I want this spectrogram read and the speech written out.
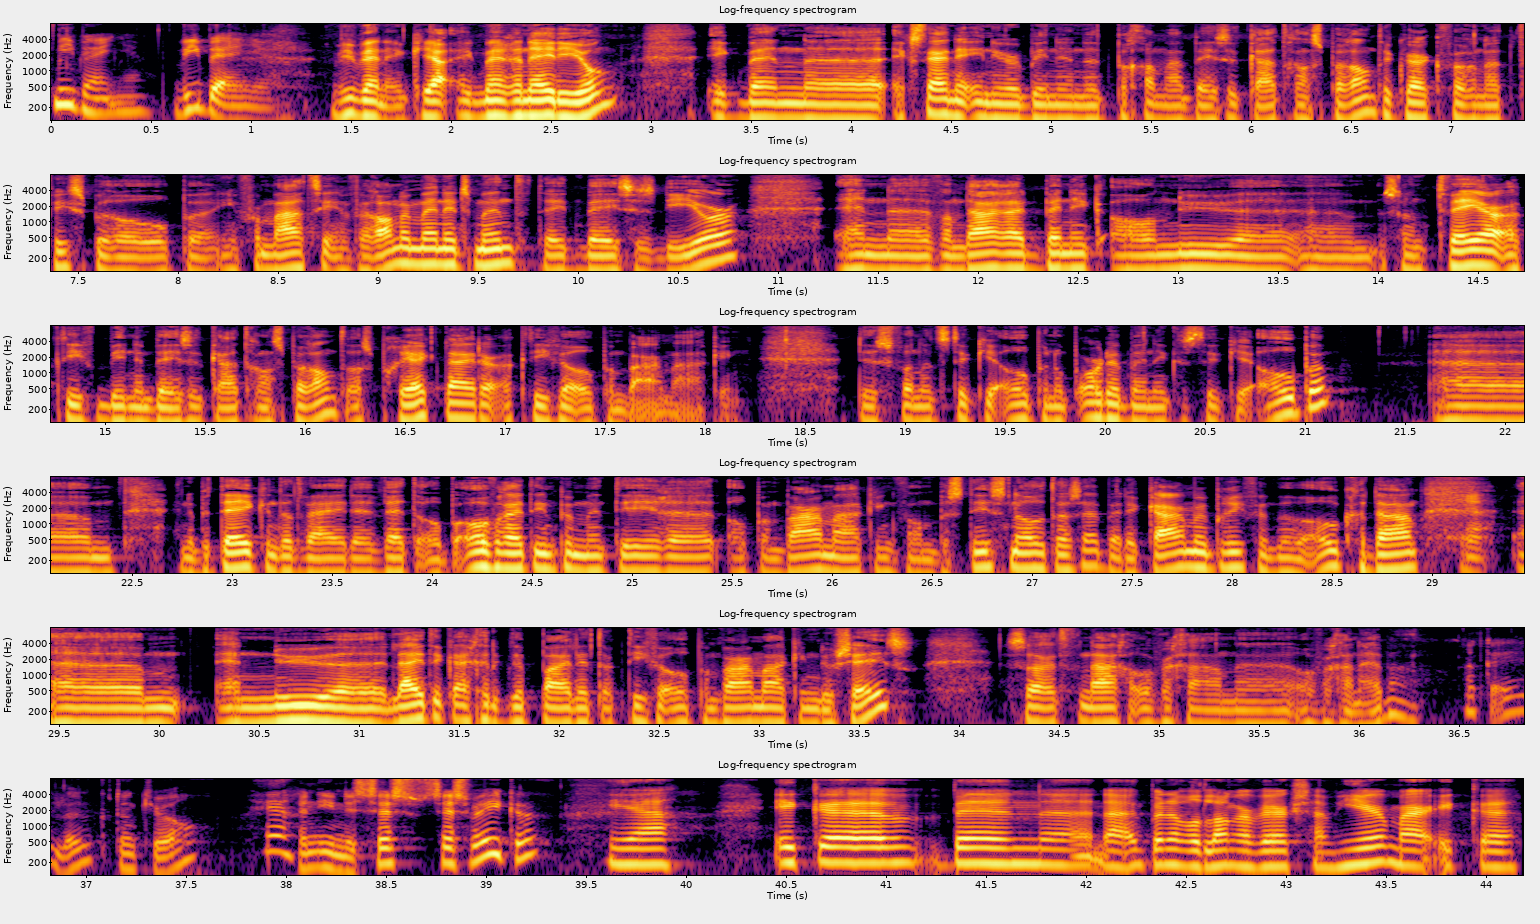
wie ben je? Wie ben je? Wie ben ik? Ja, ik ben René de Jong. Ik ben uh, externe inhuur binnen het programma BZK Transparant. Ik werk voor een adviesbureau op uh, informatie- en verandermanagement. Het heet Basis Dior. En uh, van daaruit ben ik al nu um, zo'n twee jaar actief binnen BZK Transparant als projectleider actieve openbaarmaking. Dus van het stukje open op orde ben ik een stukje open. Um, en dat betekent dat wij de wet open overheid implementeren, openbaarmaking van beslisnota's. Hè, bij de Kamerbrief hebben we ook gedaan. Ja. Um, en nu uh, leid ik eigenlijk de pilot actieve openbaarmaking dossiers. Daar zou ik het vandaag over gaan, uh, over gaan hebben. Oké, okay, leuk, dankjewel. Ja. En Ines, zes, zes weken? Ja, ik, uh, ben, nou, ik ben al wat langer werkzaam hier, maar ik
